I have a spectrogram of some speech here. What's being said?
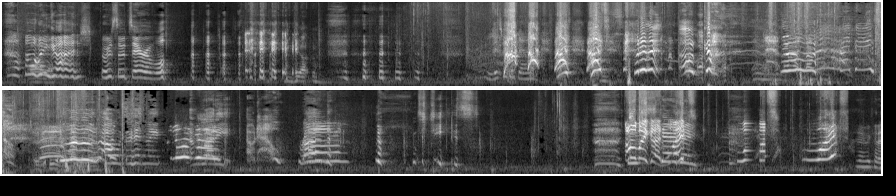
oh, Oh, my oh, yeah. gosh, we're so terrible. Yep. This one again. what? What? What is it? Oh god! There's two of them. oh, they're hitting me. I'm bloody. Oh no! Run! Jeez. Oh my God, what? me. What? What? Oh, we got a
